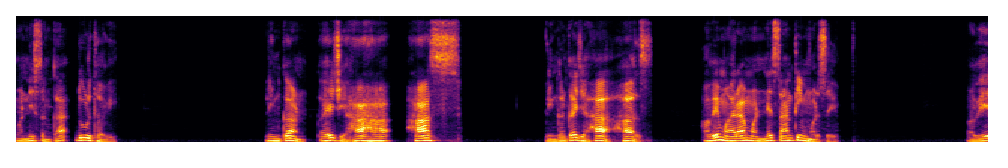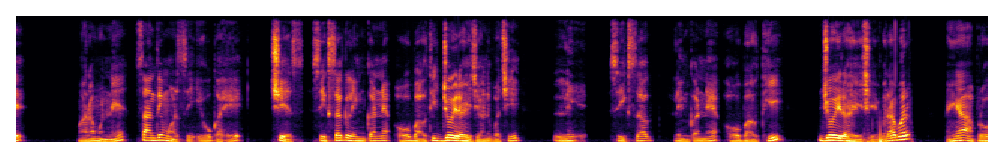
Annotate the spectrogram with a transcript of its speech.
મનની શંકા દૂર થવી. લિંકન કહે છે, હા હા, હાસ. લિંકન કહે છે, હા, હાસ. હવે મારા મનને શાંતિ મળશે. હવે મારા મનને શાંતિ મળશે એવું કહે છે. શિક્ષક લિંકનને અહોભાવથી જોઈ રહે છે અને પછી શિક્ષક લિંકનને અહોભાવથી જોઈ રહે છે. બરાબર? અહીંયા આપણો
